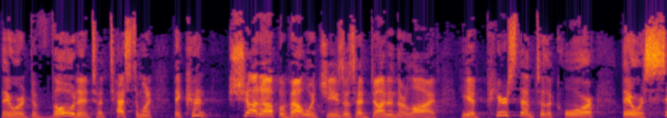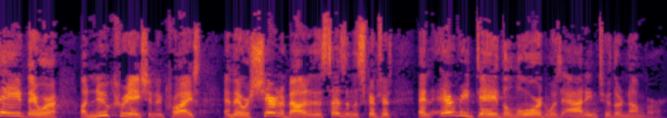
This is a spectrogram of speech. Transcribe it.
They were devoted to testimony. They couldn't shut up about what Jesus had done in their lives. He had pierced them to the core. They were saved. They were a new creation in Christ, and they were sharing about it. And it says in the scriptures, and every day the Lord was adding to their number.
